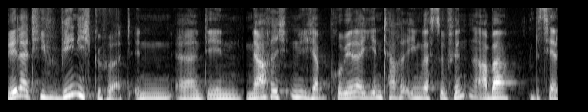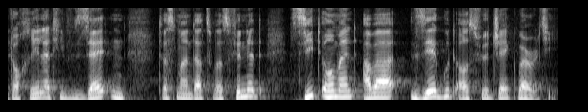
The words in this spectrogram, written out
relativ wenig gehört in äh, den Nachrichten. Ich habe probiert, da jeden Tag irgendwas zu finden, aber bisher doch relativ selten, dass man dazu was findet. Sieht im Moment aber sehr gut aus für Jake Verity.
